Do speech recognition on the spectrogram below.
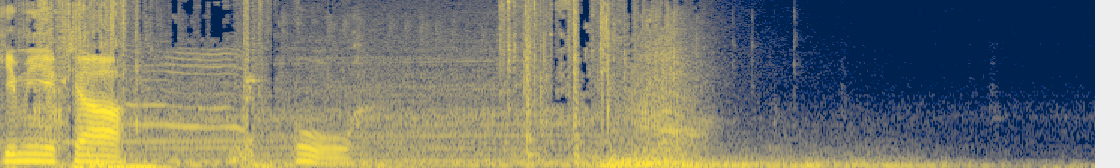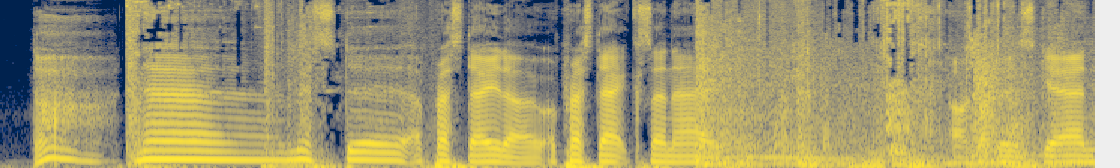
Give me your car. Ooh. No, missed it. Uh, I pressed A though. I pressed X and A. Oh, I got this again.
